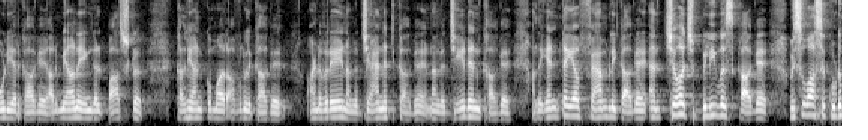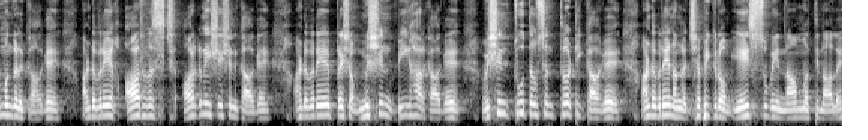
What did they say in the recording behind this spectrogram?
ஊழியருக்காக அருமையான எங்கள் பாஸ்டர் கல்யாண்குமார் அவர்களுக்காக ஆண்டவரே நாங்கள் ஜானட்காக நாங்கள் ஜேடனுக்காக அந்த என்டையர் ஃபேமிலிக்காக அண்ட் சர்ச் பிலீவர்ஸ்க்காக விசுவாச குடும்பங்களுக்காக ஆண்டவரே ஹார்வெஸ்ட் ஆர்கனைசேஷனுக்காக ஆண்டவரே பிரஷம் மிஷன் பீகார்க்காக விஷன் டூ தௌசண்ட் தேர்ட்டிக்காக ஆண்டவரே நாங்கள் ஜெபிக்கிறோம் இயேசுவின் நாமத்தினாலே.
